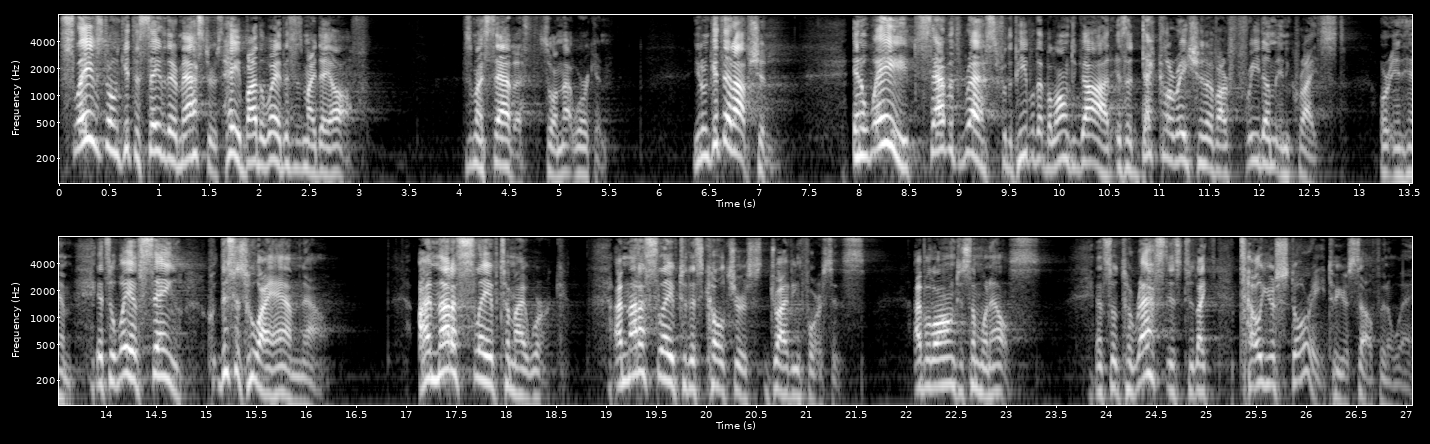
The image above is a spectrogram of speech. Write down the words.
Slaves don't get to say to their masters, hey, by the way, this is my day off. This is my Sabbath, so I'm not working. You don't get that option. In a way, Sabbath rest for the people that belong to God is a declaration of our freedom in Christ or in Him. It's a way of saying, This is who I am now. I'm not a slave to my work. I'm not a slave to this culture's driving forces. I belong to someone else. And so to rest is to like tell your story to yourself in a way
